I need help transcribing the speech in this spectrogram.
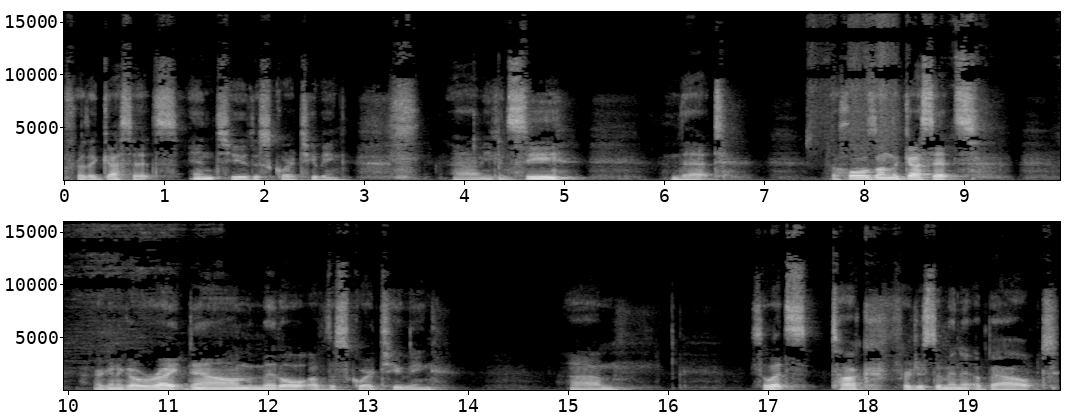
for the gussets into the square tubing. Um, you can see that the holes on the gussets are gonna go right down the middle of the square tubing. Um, so let's talk for just a minute about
